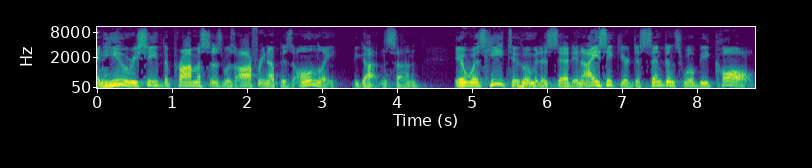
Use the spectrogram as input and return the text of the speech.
and he who received the promises was offering up his only begotten son. It was he to whom it is said, In Isaac your descendants will be called.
